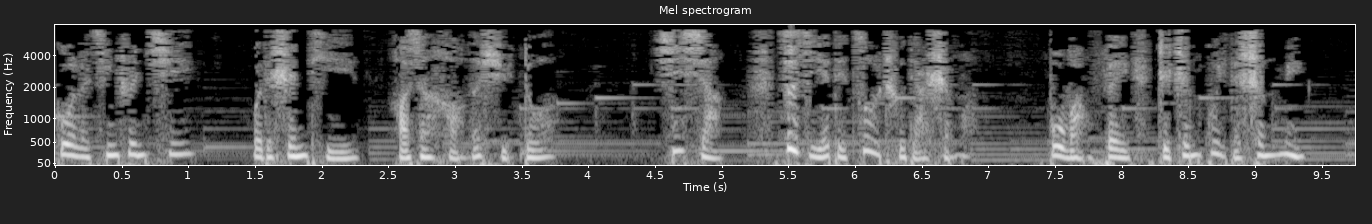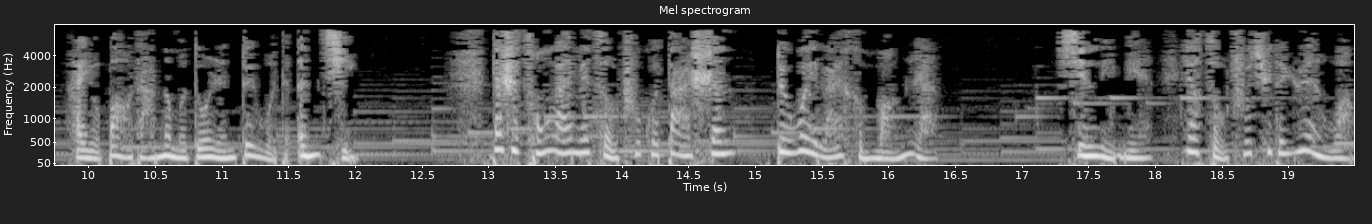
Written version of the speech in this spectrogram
过了青春期，我的身体好像好了许多，心想自己也得做出点什么，不枉费这珍贵的生命，还有报答那么多人对我的恩情。但是从来没走出过大山，对未来很茫然，心里面要走出去的愿望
